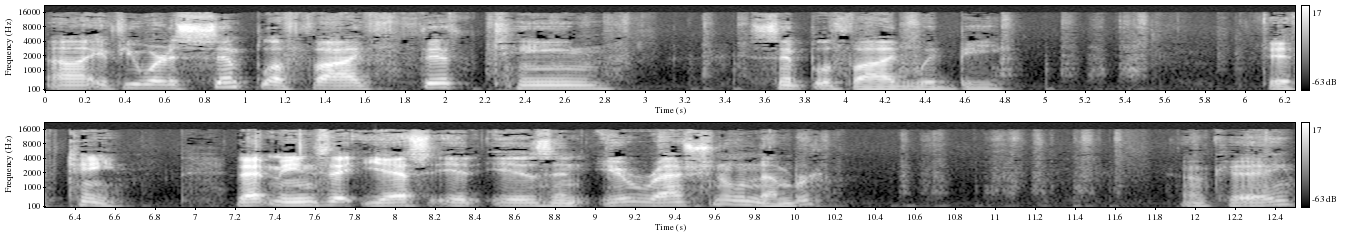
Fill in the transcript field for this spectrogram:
uh, if you were to simplify 15, simplified would be 15. That means that, yes, it is an irrational number. Okay.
